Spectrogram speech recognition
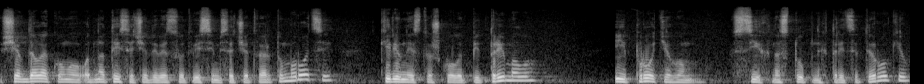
Ще в далекому 1984 році керівництво школи підтримало, і протягом всіх наступних 30 років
